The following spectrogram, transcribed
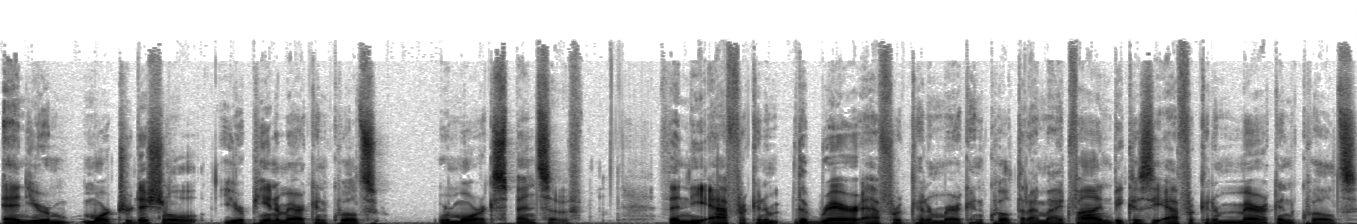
and your more traditional European American quilts were more expensive than the African, the rare African American quilt that I might find because the African American quilts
